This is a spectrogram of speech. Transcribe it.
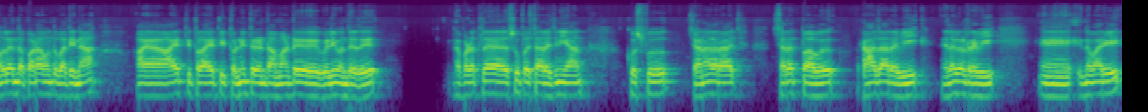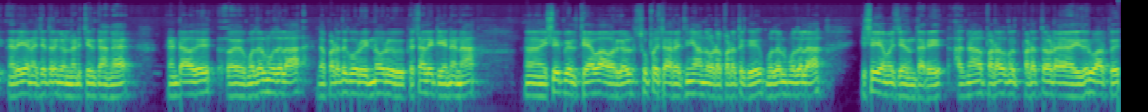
முதல்ல இந்த படம் வந்து பார்த்திங்கன்னா ஆயிரத்தி தொள்ளாயிரத்தி தொண்ணூற்றி ரெண்டாம் ஆண்டு வெளிவந்தது. இந்த படத்தில் சூப்பர் ஸ்டார் ரஜினிகாந்த் குஷ்பு ஜனகராஜ் சரத்பாபு ராதா ரவி நிலகல் ரவி இந்த மாதிரி நிறைய நட்சத்திரங்கள் நடிச்சிருக்காங்க. ரெண்டாவது முதல் முதலாக இந்த படத்துக்கு ஒரு இன்னொரு ஸ்பெஷாலிட்டி என்னென்னா இசைப்பியல் தேவா அவர்கள் சூப்பர் ஸ்டார் ரஜினிகாந்தோட படத்துக்கு முதல் முதலாக இசை அமைச்சிருந்தார் அதனால் படம் படத்தோட எதிர்பார்ப்பு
